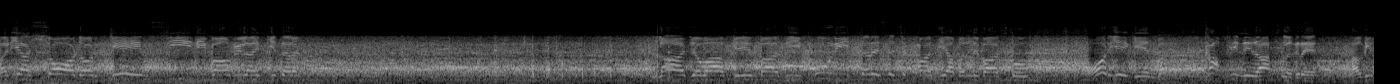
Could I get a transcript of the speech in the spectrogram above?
बढ़िया शॉट गेंद सीधी बाउंड्री लाइन की तरफ़। लाजवाब गेंदबाजी, पूरी तरह से चकमा दिया बल्लेबाज को, और ये गेंदबाज काफ़ी निराश लग रहे हैं। अगली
